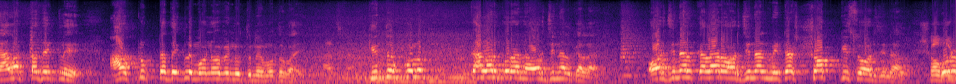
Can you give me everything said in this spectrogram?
কালারটা দেখলে আউটলুকটা দেখলে মনে হবে নতুনের মতো ভাই। আচ্ছা। কিন্তু কোনো কালার করা না original colour original colour original meter সব কিছু অরিজিনাল কোনো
